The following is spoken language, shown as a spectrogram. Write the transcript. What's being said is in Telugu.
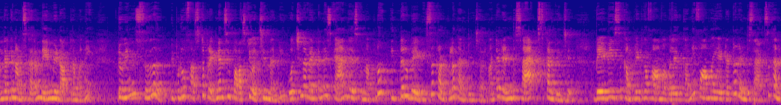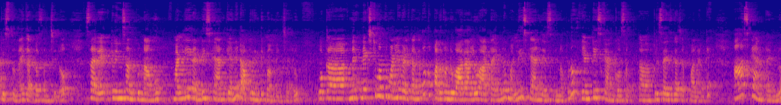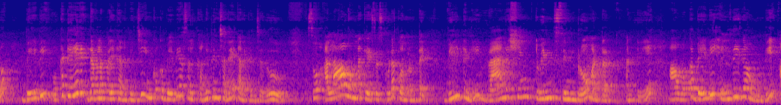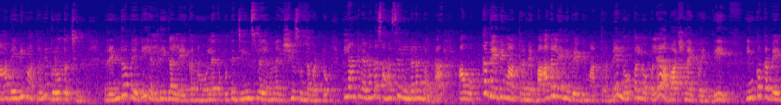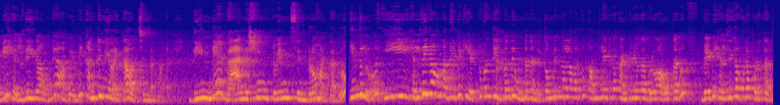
అందరికీ నమస్కారం. నేను మీ డాక్టర్ అమ్మని ట్విన్స్ ఇప్పుడు ఫస్ట్ ప్రెగ్నెన్సీ పాజిటివ్ వచ్చిందండి. వచ్చిన వెంటనే స్కాన్ చేసుకున్నప్పుడు ఇద్దరు బేబీస్ కడుపులో కనిపించారు. అంటే రెండు శాక్స్ కనిపించాయి. బేబీస్ కంప్లీట్గా ఫామ్ అవ్వలేదు కానీ ఫామ్ అయ్యేటట్టు రెండు శాక్స్ కనిపిస్తున్నాయి గర్భసంచిలో. సరే ట్విన్స్ అనుకున్నాము. మళ్ళీ రండి స్కాన్కి అని డాక్టర్ ఇంటికి పంపించారు. ఒక నెక్స్ట్ మంత్ మళ్ళీ వెళ్తాం కదా ఒక పదకొండు వారాలు ఆ టైంలో మళ్ళీ స్కాన్ చేసుకున్నప్పుడు ఎన్టీ స్కాన్ కోసం ప్రిసైజ్గా చెప్పాలంటే ఆ స్కాన్ టైంలో బేబీ ఒకటే డెవలప్ అయ్యి కనిపించి ఇంకొక బేబీ అసలు కనిపించనే కనిపించదు. సో అలా ఉన్న కేసెస్ కూడా కొన్ని ఉంటాయి వీటిని వానిషింగ్ ట్విన్ సిండ్రోమ్ అంటారు. అంటే ఆ ఒక బేబీ హెల్దీగా ఉండి ఆ బేబీ మాత్రమే గ్రోత్ వచ్చింది. రెండో బేబీ హెల్దీగా లేకనో లేకపోతే జీన్స్లో ఏమైనా ఇష్యూస్ ఉండబట్టో ఇలాంటివి ఏమైనా సమస్యలు ఉండడం వల్ల ఆ ఒక్క బేబీ మాత్రమే బాగలేని బేబీ మాత్రమే లోపల లోపలే అబార్షన్ అయిపోయింది. ఇంకొక బేబీ హెల్దీగా ఉండి ఆ బేబీ కంటిన్యూ అయితే వచ్చిందనమాట దీన్నే వానిషింగ్ ట్విన్ సిండ్రోమ్ అంటారు. ఇందులో ఈ హెల్దీగా ఉన్న బేబీకి ఎటువంటి ఇబ్బంది ఉండదండి. తొమ్మిది నెలల వరకు కంప్లీట్గా కంటిన్యూగా గ్రో అవుతారు. బేబీ హెల్దీగా కూడా పుడతారు.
